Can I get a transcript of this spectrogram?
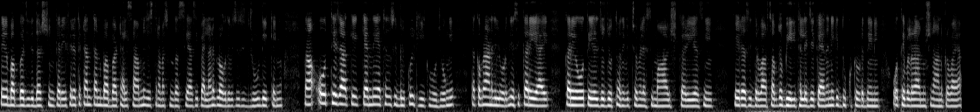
ਫਿਰ ਬਾਬਾ ਜੀ ਦੇ ਦਰਸ਼ਨ ਕਰੇ। ਫਿਰ ਉੱਥੇ ਟਨ ਟਨ ਬਾਬਾ ਟਲ ਸਾਹਿਬ ਨੇ, ਜਿਸ ਤਰ੍ਹਾਂ ਮੈਂ ਤੁਹਾਨੂੰ ਦੱਸਿਆ ਸੀ ਪਹਿਲਾਂ ਵਾਲੇ ਬਲੌਗ ਦੇ ਵਿੱਚ ਤੁਸੀਂ ਜ਼ਰੂਰ ਦੇਖ ਕੇ ਆਇਓ ਤਾਂ ਉੱਥੇ ਜਾ ਕੇ ਕਹਿੰਦੇ ਇੱਥੇ ਤੁਸੀਂ ਬਿਲਕੁਲ ਠੀਕ ਹੋ ਜਾਓਗੇ। ਤਾਂ ਘਬਰਾਉਣ ਦੀ ਲੋੜ ਨਹੀਂ, ਅਸੀਂ ਘਰੇ ਆਏ, ਘਰੇ ਉਹ ਤੇਲ ਜੋ ਜੋਤਾਂ ਦੇ ਵਿੱਚੋਂ ਮਿਲਿਆ ਸੀ, ਮਾਲਿਸ਼ ਕਰੀ ਅਸੀਂ। ਫਿਰ ਅਸੀਂ ਦਰਬਾਰ ਸਾਹਿਬ ਜੋ ਬੇਰੀ ਥੱਲੇ ਜੇ ਕਹਿੰਦੇ ਨੇ ਕਿ ਦੁੱਖ ਟੁੱਟਦੇ ਨੇ, ਉੱਥੇ ਬਲਰਾਜ ਨੂੰ ਇਸ਼ਨਾਨ ਕਰਵਾਇਆ।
